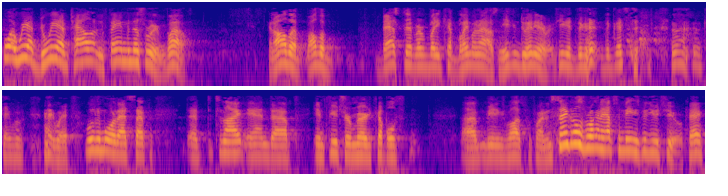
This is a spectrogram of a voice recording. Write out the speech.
Boy, we have do we have talent and fame in this room? Wow. And all the all the bad stuff everybody kept blaming us, and he didn't do any of it. He did the good, the good stuff. okay. Well, anyway, we'll do more of that stuff uh, tonight and uh, in future married couples uh, meetings. We'll have some fun. And singles, we're going to have some meetings with you too. Okay.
